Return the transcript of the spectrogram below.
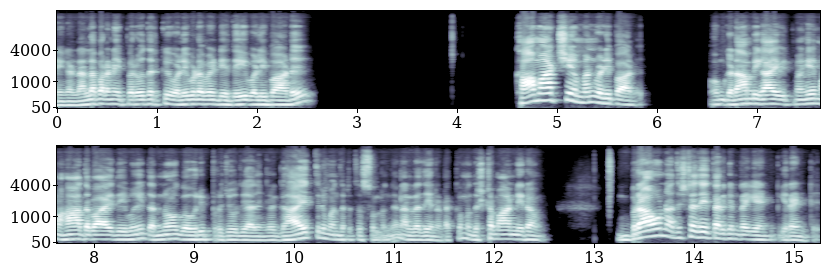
நீங்கள் நல்ல பலனை பெறுவதற்கு வழிபட வேண்டிய தெய்வ வழிபாடு. காமாட்சி அம்மன் வழிபாடு. ஓம் கடாம்பிகாய் வித்மகே மகாதபாய தெய்வமே தன்னோ கௌரி பிரஜோதியாதுங்கிற காயத்ரி மந்திரத்தை சொல்லுங்க. நல்லதே நடக்கும். அதிர்ஷ்டமான நிறம். பிரவுன் அதிர்ஷ்டத்தை தருகின்ற எண் இரண்டு.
